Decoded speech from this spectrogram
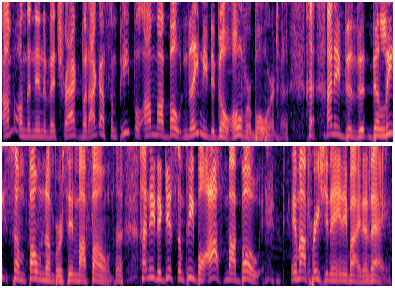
I'm on the Nineveh track, but I got some people on my boat and they need to go overboard. I need to d- delete some phone numbers in my phone. I need to get some people off my boat. Am I preaching to anybody today?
